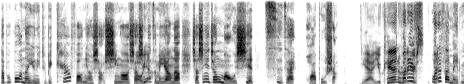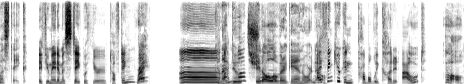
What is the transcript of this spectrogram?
那不过呢，you need to be careful，你要小心哦。小 Oh, 心要 yeah. 怎么样呢？小心的将毛线刺在画布上。 Yeah, you can hurt What your. if What if I made a mistake? if you made a mistake with your tufting? Right. Uh, Can I I'm do not sure. it all over again or no? I think you can probably cut it out. Oh,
